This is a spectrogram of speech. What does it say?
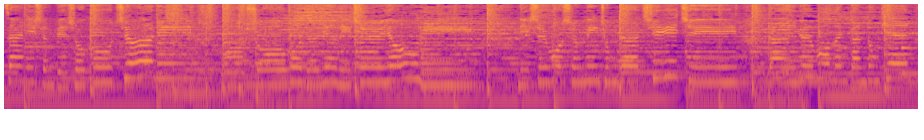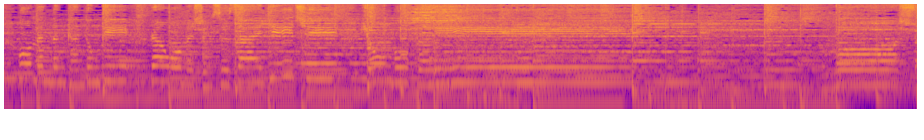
在你身边守护着你。我说我的眼里只有你。你是我生命中的奇迹，们感动天，我们能感动地，让我们生死在一起，永不分离。我说，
